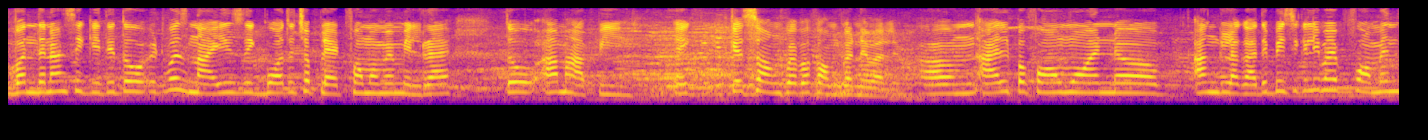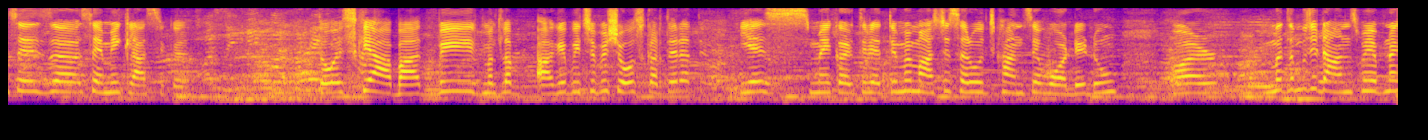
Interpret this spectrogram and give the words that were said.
वंदना से की थी तो इट वॉज़ नाइस एक बहुत अच्छा प्लेटफॉर्म हमें मिल रहा है। तो आई एम हैप्पी एक किस सॉन्ग पे परफॉर्म करने वाले आई विल परफॉर्म ऑन अंग लगा दे basically my performance is semi classical तो इसके बाद भी मतलब आगे पीछे भी शोज़ करते रहते हो? यस yes, मैं करती रहती हूँ। मैं मास्टर सरोज खान से अवॉर्डेड हूँ। और मतलब मुझे डांस में अपना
